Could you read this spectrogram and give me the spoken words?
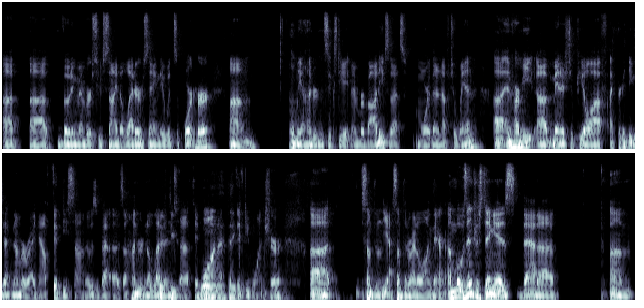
voting members who signed a letter saying they would support her. Um, only 168 member body, so that's more than enough to win. Uh, and Harmeet uh, managed to peel off, I forget the exact number right now, 50 some. It was about uh, it was 111 to 51, I think. 51, sure. Uh, something, yeah, something right along there. Um, what was interesting is that uh, um,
